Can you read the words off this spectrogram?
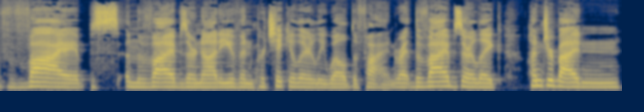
vibes, and the vibes are not even particularly well defined, right? The vibes are like Hunter Biden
